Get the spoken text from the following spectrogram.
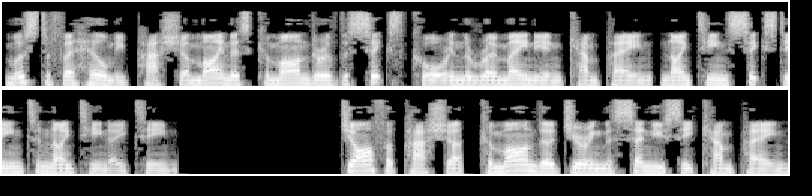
Mustafa Hilmi Pasha minus commander of the 6th Corps in the Romanian campaign 1916 to 1918. Jafar Pasha, commander during the Senussi campaign.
